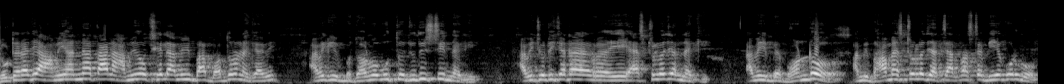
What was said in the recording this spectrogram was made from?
লুটেরা যে আমি আর না, তা না, আমিও ছেলে, আমি বা- ভদ্র নাকি আমি? আমি কি ধর্মপুত্র যুধিষ্ঠির নাকি? আমি চটিচাটা এই অ্যাস্ট্রোলজার নাকি? আমি ভণ্ড? আমি ভাম অ্যাস্ট্রোলজার, চার পাঁচটা বিয়ে করব।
